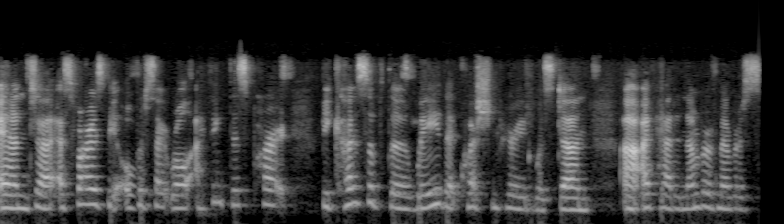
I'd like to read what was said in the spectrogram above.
and uh, as far as the oversight role, I think this part because of the way that question period was done, uh, I've had a number of members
